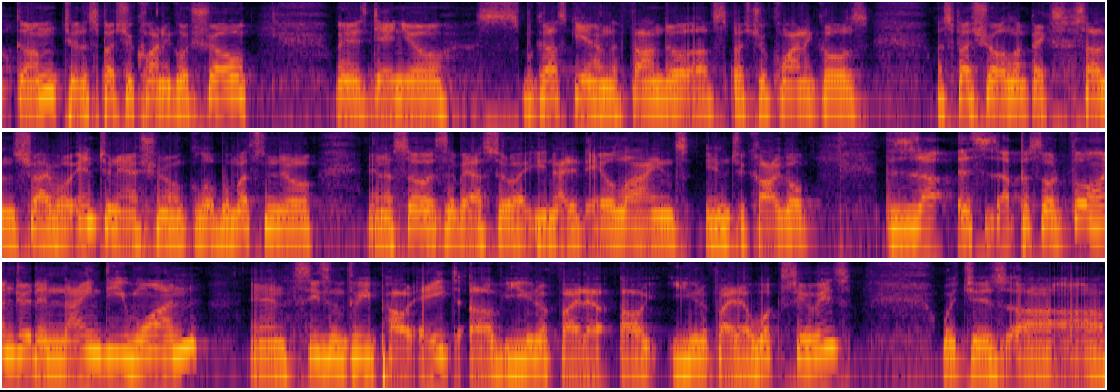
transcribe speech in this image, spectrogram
Welcome to the Special Chronicles Show. My name is Daniel Smrokowski, I'm the founder of Special Chronicles, a Special Olympics Southern Strivo International Global Messenger, and a service ambassador at United Airlines in Chicago. This is up, this is episode 491 and season three, part eight of Unified uh, Unified at Work series, which is uh, uh,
